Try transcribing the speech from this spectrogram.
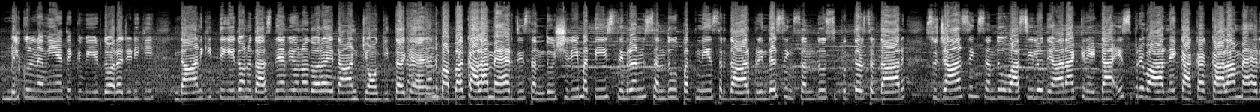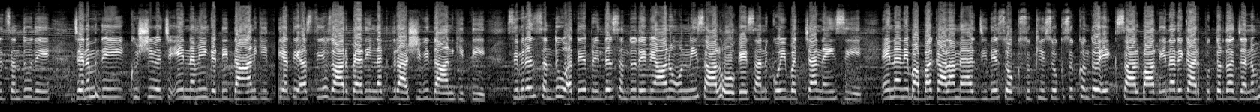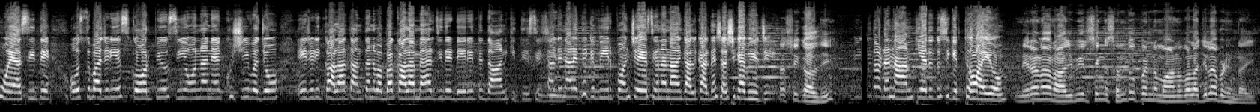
ਬਿਲਕੁਲ ਨਵੀਂ ਹੈ ਤੇ ਕਬੀਰ ਦੁਆਰਾ ਜਿਹੜੀ ਕਿ ਦਾਨ ਕੀਤੀ ਗਈ, ਤੁਹਾਨੂੰ ਦੱਸਦੇ ਹਾਂ ਵੀ ਉਹਨਾਂ ਦੁਆਰਾ ਇਹ ਦਾਨ ਕਿਉਂ ਕੀਤਾ ਗਿਆ ਹੈ। ਧੰਨ ਬਾਬਾ ਕਾਲਾ ਮਹਿਰ ਜੀ ਸੰਧੂ, ਸ਼੍ਰੀਮਤੀ ਸਿਮਰਨ ਸੰਧੂ, ਪਤਨੀ ਸਰਦਾਰ ਬਰਿੰਦਰ ਸਿੰਘ ਸੰਧੂ, ਸੁਪੁੱਤਰ ਸਰਦਾਰ ਸੁਜਾਨ ਸਿੰਘ ਸੰਧੂ, ਵਾਸੀ ਲੁਧਿਆਣਾ, ਕੈਨੇਡਾ, ਇਸ ਪਰਿਵਾਰ ਨੇ ਕਾਕਾ ਕਾਲਾ ਮਹਿਰ ਸੰਧੂ ਦੇ ਜਨਮ ਦੀ ਖੁਸ਼ੀ ਵਿੱਚ ਇਹ ਨਵੀਂ ਗੱਡੀ ਦਾਨ ਕੀਤੀ ਅਤੇ 80000 ਰੁਪਏ ਦੀ ਨਕਦ ਰਾਸ਼ੀ ਵੀ ਦਾਨ ਕੀਤੀ। ਸਿਮਰਨ ਸੰਧੂ ਅਤੇ ਬਰਿੰਦਰ ਸੰਧੂ ਦੇ ਵਿਆਹ ਨੂੰ 19 ਸਾਲ ਹੋ ਗਏ ਸਨ, ਕੋਈ ਬੱਚਾ ਨਹੀਂ ਸੀ। ਇਹਨਾਂ ਨੇ ਬਾਬਾ ਕਾਲਾ ਮਹਿਰ ਜੀ ਦੇ ਸੁੱਖ ਸੁਖੀ ਸੁੱਖ ਸੁਖਨ ਤੋਂ 1 ਸਾਲ ਬਾਅਦ ਇਹਨਾਂ ਦੇ ਘਰ ਪੁੱਤਰ ਦਾ ਜਨਮ ਹੋਇਆ ਸੀ ਤੇ ਉਸ ਤੋਂ ਬਾਅਦ ਜਿਹੜੀ ਇਹ ਸਕੋਰਪੀਓ ਸੀ ਉਹਨਾਂ ਨੇ ਖੁਸ਼ੀ ਵਜੋਂ ਇਹ ਜਿਹੜੀ ਕਾਲਾ ਧੰਨ ਧੰਨ ਬਾਬਾ ਕਾਲਾ ਮਹਿਰ ਜੀ ਦੇ ਡੇਰੇ ਤੇ ਦਾਨ ਕੀਤੀ ਸੀ ਜੀ। ਸਾਡੇ ਨਾਲ ਇੱਥੇ ਇੱਕ ਵੀਰ ਪਹੁੰਚੇ ਅਸੀਂ ਉਹਨਾਂ ਨਾਲ ਗੱਲ ਕਰਦੇ ਹਾਂ। ਸਤਿ ਸ਼੍ਰੀ ਅਕਾਲ ਵੀਰ ਜੀ। ਸਤਿ ਸ਼੍ਰੀ ਅਕਾਲ ਜੀ। ਵੀਰ ਜੀ ਤੁਹਾਡਾ ਨਾਮ ਕੀ ਹੈ ਤੇ ਤੁਸੀਂ ਕਿੱਥੋਂ ਆਏ ਹੋ? ਮੇਰਾ ਨਾਮ ਰਾਜਵੀਰ ਸਿੰਘ ਸੰਧੂ ਪਿੰਡ ਮਾਨਵਾਲਾ ਜ਼ਿਲ੍ਹਾ ਬਠਿੰਡਾ ਜੀ।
